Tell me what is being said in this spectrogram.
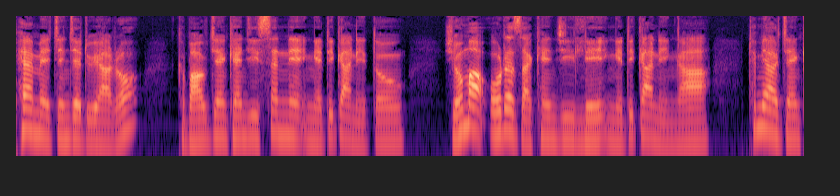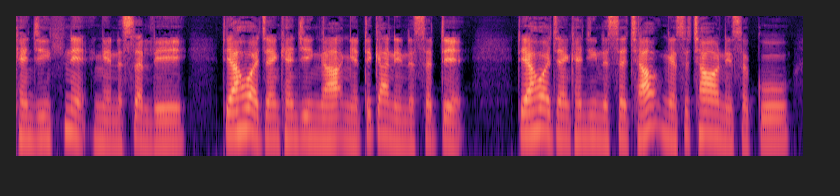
ဖတ်မဲ့ကျင့်ချက်တွေကတော့ကပောက်ကျန်ခန်းကြီး7အငယ်1ကနေ3ယောမဩရစာခန်းကြီး4အငယ်1ကနေ9ထမြောက်ကျန်ခန်းကြီး2အငယ်24တရားဟောကျန်ခန်းကြီး9အငယ်1ကနေ21တရားဟောကျန်ခန်းကြီး26ငယ်16ကနေ19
